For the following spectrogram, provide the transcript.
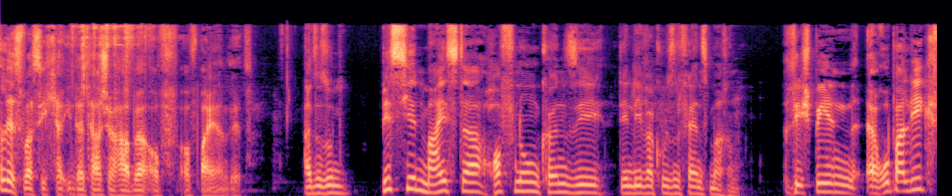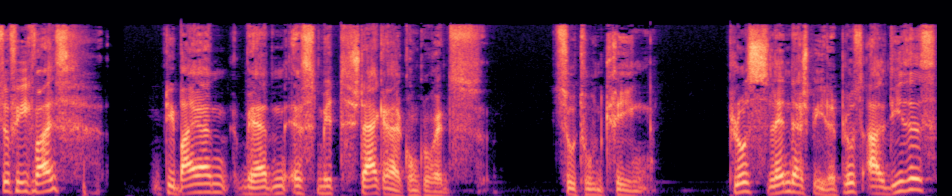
alles, was ich in der Tasche habe, auf, auf Bayern setzen. Also so ein bisschen Meister Hoffnung können Sie den Leverkusen-Fans machen. Sie spielen Europa League, so viel ich weiß. Die Bayern werden es mit stärkerer Konkurrenz zu tun kriegen. Plus Länderspiele, plus all dieses.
